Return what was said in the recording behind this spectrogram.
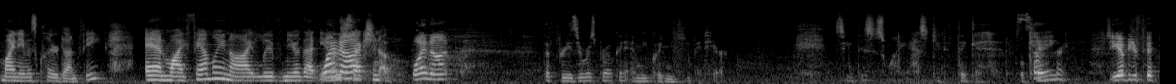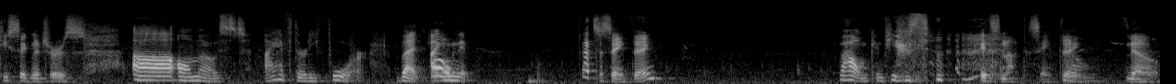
My name is Claire Dunphy, and my family and I live near that Why not? intersection of. Why not? The freezer was broken and we couldn't keep it here. See, this is why I ask you to think ahead, okay? Sorry. Do you have your 50 signatures? Uh, almost. I have 34, but Oh. I'm. gonna- That's the same thing. Wow, I'm confused. It's not the same thing. No.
